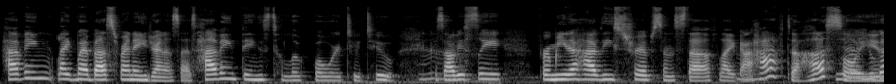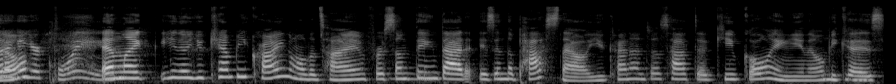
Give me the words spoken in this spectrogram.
having like my best friend Adriana says, having things to look forward to too. Because yeah. obviously, for me to have these trips and stuff, like mm. I have to hustle. Yeah, you, you gotta know? get your coin. And like you know, you can't be crying all the time for something mm. that is in the past now. You kind of just have to keep going. You know, mm-hmm. because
